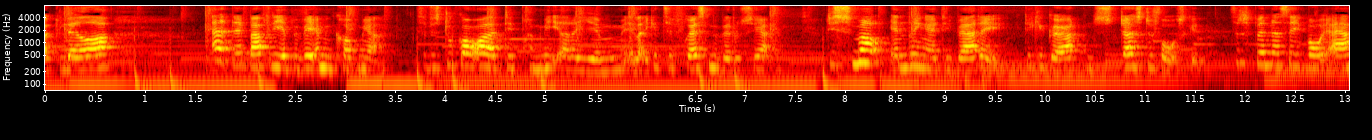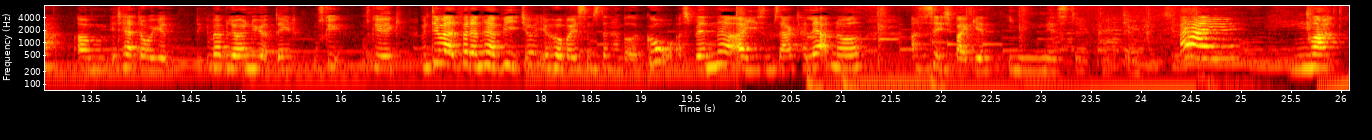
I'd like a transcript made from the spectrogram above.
og gladere. Alt det er bare fordi, jeg bevæger min krop mere. Så hvis du går og er deprimeret derhjemme, eller ikke er tilfreds med, hvad du ser, de små ændringer i din hverdag, det kan gøre den største forskel. Så det er spændende at se, hvor jeg er om et halvt år igen. Det kan være, at vi laver en ny update. Måske, måske ikke. Men det var alt for den her video. Jeg håber, I synes, den har været god og spændende, og I som sagt har lært noget. Og så ses vi bare igen i min næste video. Hej hej! Mwah.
